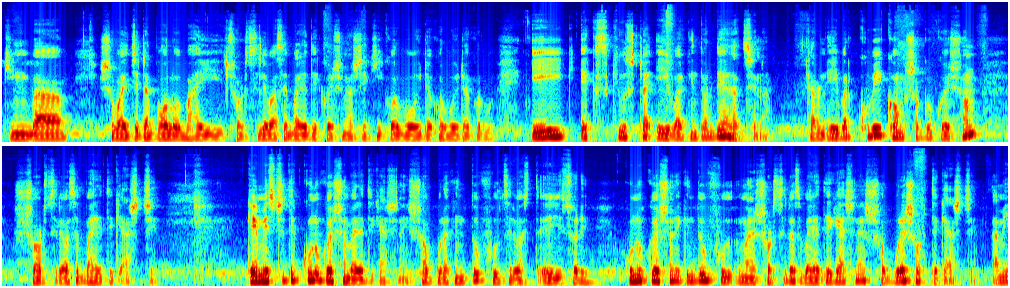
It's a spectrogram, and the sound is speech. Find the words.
কিংবা সবাই যেটা বলো, ভাই শর্ট সিলেবাসে বাইরে থেকে কোয়েশন আসে, কী করব, ওইটা করব ওইটা করব? এই এক্সকিউজটা এইবার কিন্তু আর দেওয়া যাচ্ছে না। কারণ এইবার খুবই কম সংখ্যক কোয়েশন শর্ট সিলেবাসের বাইরে থেকে আসছে। কেমিস্ট্রিতে কোনো কোয়েশন বাইরে থেকে আসে নাই, সবগুলো কিন্তু ফুল সিলেবাস এই সরি কোনো কোয়েশনই কিন্তু ফুল মানে শর্ট সিলেবাস বাইরে থেকে আসে নাই সবগুলো শর্ট থেকে আসছে। আমি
